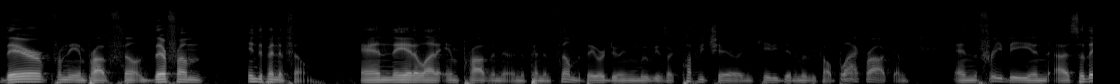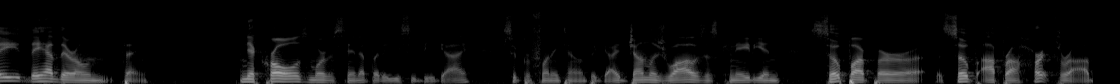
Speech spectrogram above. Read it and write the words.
They're from the improv film. They're from independent film. And they had a lot of improv in their independent film, but they were doing movies like Puffy Chair, and Katie did a movie called Black Rock, and and The Freebie, and uh, so they they have their own thing. Nick Kroll is more of a stand-up, but a UCB guy, super funny, talented guy. Jon Lajoie was this Canadian soap opera soap opera heartthrob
